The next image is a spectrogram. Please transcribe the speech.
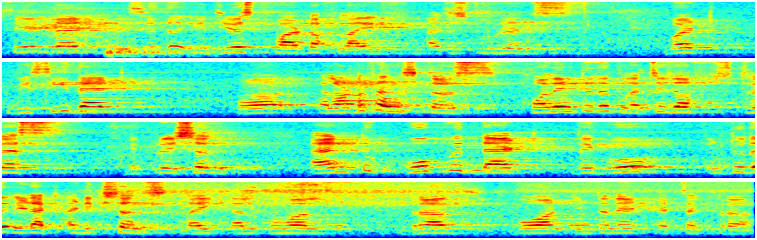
said that this is the easiest part of life as a students, but we see that uh, a lot of youngsters fall into the clutches of stress, depression, and to cope with that, they go into the addictions like alcohol, drug, porn, internet, etc.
